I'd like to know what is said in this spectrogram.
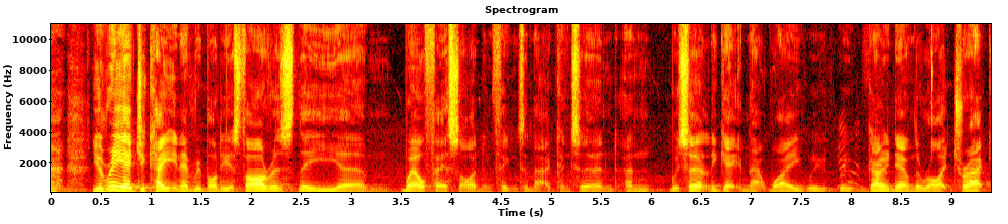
you're re-educating everybody as far as the um, welfare side and things and that are concerned, and we're certainly getting that way. We, we're going down the right track.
